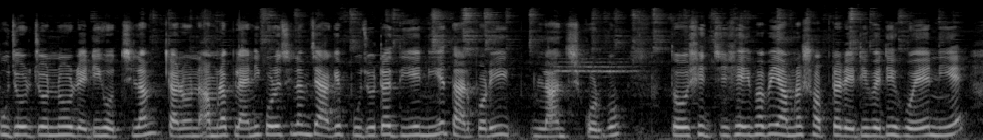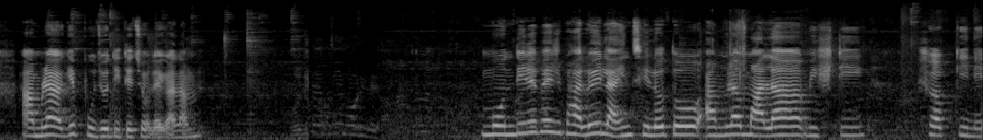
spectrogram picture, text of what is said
পুজোর জন্য রেডি হচ্ছিলাম। কারণ আমরা প্ল্যানই করেছিলাম যে আগে পুজোটা দিয়ে নিয়ে তারপরেই লাঞ্চ করব। তো সে সেইভাবেই আমরা সবটা রেডি ফেডি হয়ে নিয়ে আমরা আগে পুজো দিতে চলে গেলাম। মন্দিরে বেশ ভালোই লাইন ছিল। তো আমরা মালা, মিষ্টি সব কিনে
